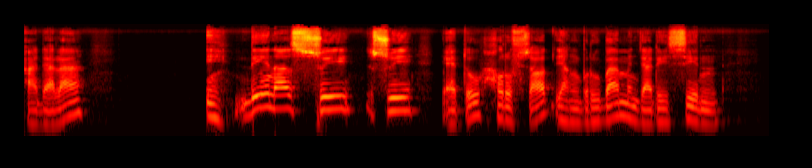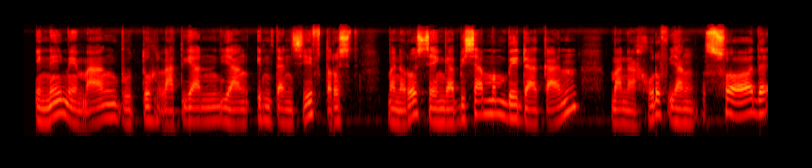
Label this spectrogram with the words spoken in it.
adalah ihdinas swi swi yaitu huruf shot yang berubah menjadi sin. Ini memang butuh latihan yang intensif terus menerus sehingga bisa membedakan mana huruf yang sod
